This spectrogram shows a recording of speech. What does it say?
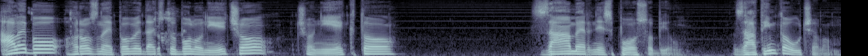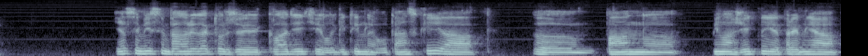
Alebo hrozné povedať, to bolo niečo, čo niekto zámerne spôsobil. Za týmto účelom. Ja si myslím, pán redaktor, že kladiete legitimné otázky a e, pán Milan Žitný je pre mňa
